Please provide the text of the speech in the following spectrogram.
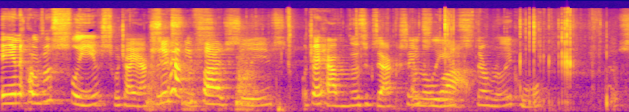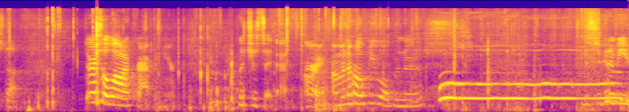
And it comes with sleeves, which I actually have. 65 sleeves Which I have those exact same sleeves. lot. They're really cool. of stuff. There's a lot of crap in here. Let's just say that. All right, I'm gonna help you open this. This is gonna be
